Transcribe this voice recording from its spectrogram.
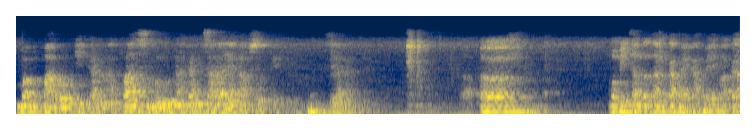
memparodikan apa menggunakan cara yang absurd itu? Silakan. Em, membincang tentang KPKP maka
